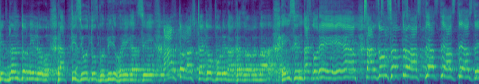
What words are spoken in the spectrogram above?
সিদ্ধান্ত নিল, রাত্রি যেহেতু গভীর হয়ে গেছে, আর তো লাশটাকে উপরে রাখা যাবে না। এই চিন্তা করে চারজন ছাত্র আস্তে আস্তে আস্তে আস্তে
